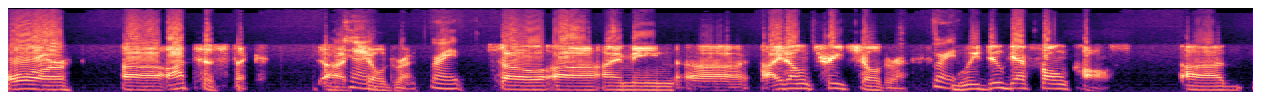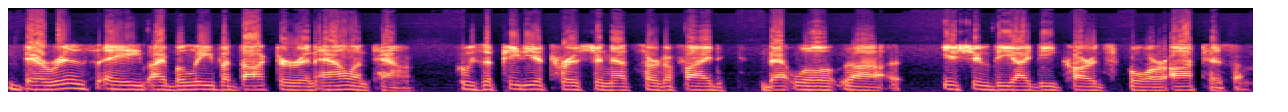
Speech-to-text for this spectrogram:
or uh, autistic uh, Okay. children. Right. So, uh, I mean, uh, I don't treat children. Right. We do get phone calls. Uh, there is a, I believe, a doctor in Allentown who's a pediatrician that's certified that will uh, issue the ID cards for autism.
